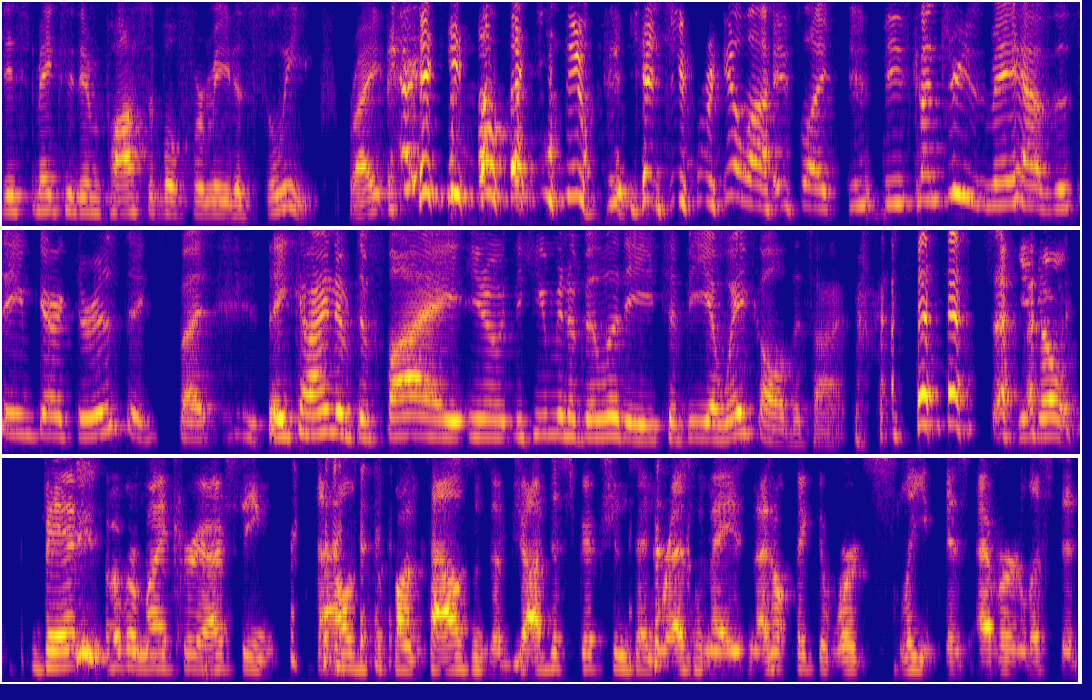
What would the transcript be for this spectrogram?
this makes it impossible for me to sleep, right? you know, like you do, you realize like these countries may have the same characteristics, but they kind of defy, you know, the human ability to be awake all the time. so, you know, Ben, over my career, I've seen thousands upon thousands of job descriptions and resumes, and I don't think the word sleep is ever listed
